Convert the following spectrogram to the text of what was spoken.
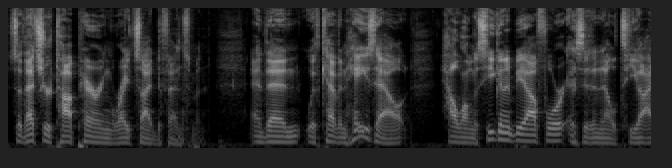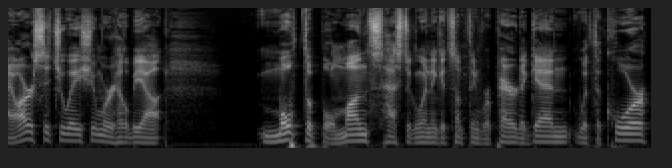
So that's your top pairing right side defenseman. And then with Kevin Hayes out, how long is he going to be out for? Is it an LTIR situation where he'll be out multiple months, has to go in and get something repaired again with the core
